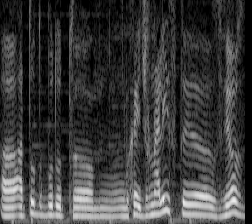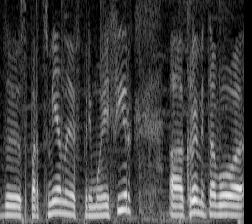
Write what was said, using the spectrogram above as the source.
Оттуда будут выходить журналисты, звезды, спортсмены в прямой эфир. А, кроме того,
